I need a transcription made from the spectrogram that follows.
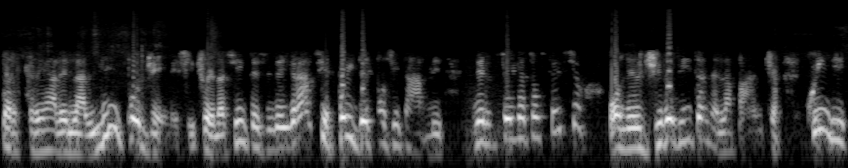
per creare la lipogenesi, cioè la sintesi dei grassi e poi depositarli nel fegato stesso o nel girovita nella pancia. Quindi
